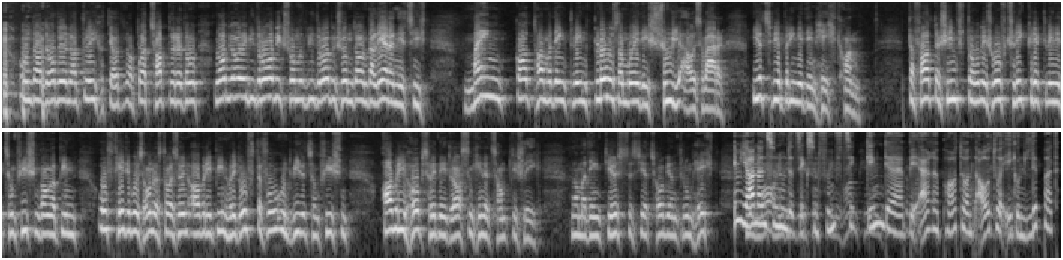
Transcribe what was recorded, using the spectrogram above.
und dann habe ich natürlich, der hat noch ein paar Zappler da, dann habe ich alle wieder runtergeschoben und wieder runtergeschoben, da an der Lehrer nicht Sicht. Mein Gott, haben wir gedacht, wenn bloß einmal die Schule aus war. Jetzt, wir bringen den Hecht heim. Der Vater schimpft, da habe ich oft Schreck gekriegt, wenn ich zum Fischen gegangen bin. Oft hätte ich was anderes da sollen, aber ich bin halt oft davon und wieder zum Fischen. Aber ich habe es halt nicht lassen können, samt die Schläge. Haben wir gedacht, Jesus, jetzt habe ich einen Drum Hecht. Im Jahr 1956 ging der BR-Reporter und Autor Egon Lippert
